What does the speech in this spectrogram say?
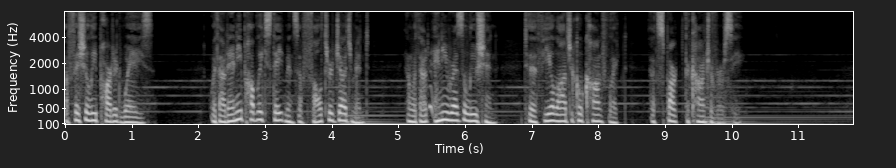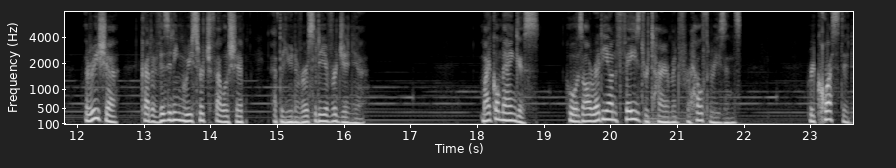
officially parted ways, without any public statements of fault or judgment, and without any resolution to the theological conflict that sparked the controversy. Larycia got a visiting research fellowship at the University of Virginia. Michael Mangis, who was already on phased retirement for health reasons, requested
